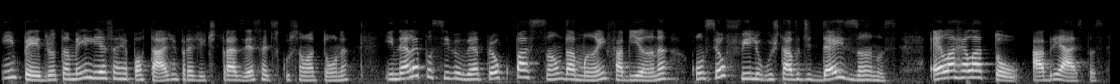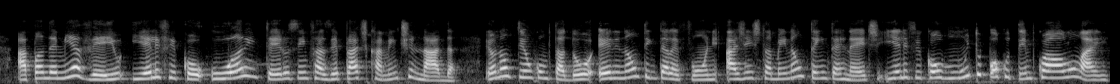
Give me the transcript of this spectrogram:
Em Pedro, eu também li essa reportagem para a gente trazer essa discussão à tona, e nela é possível ver a preocupação da mãe, Fabiana, com seu filho, Gustavo, de 10 anos. Ela relatou, abre aspas, a pandemia veio e ele ficou o ano inteiro sem fazer praticamente nada. Eu não tenho computador, ele não tem telefone, a gente também não tem internet e ele ficou muito pouco tempo com a aula online.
